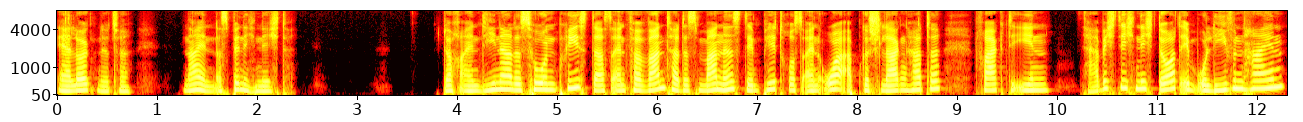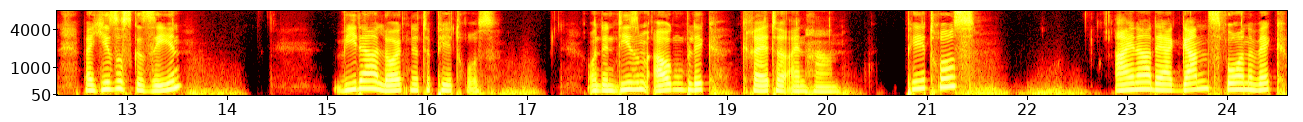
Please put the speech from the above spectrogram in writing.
Er leugnete. Nein, das bin ich nicht. Doch ein Diener des hohen Priesters, ein Verwandter des Mannes, dem Petrus ein Ohr abgeschlagen hatte, fragte ihn, habe ich dich nicht dort im Olivenhain bei Jesus gesehen? Wieder leugnete Petrus. Und in diesem Augenblick krähte ein Hahn. Petrus einer, der ganz vorneweg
